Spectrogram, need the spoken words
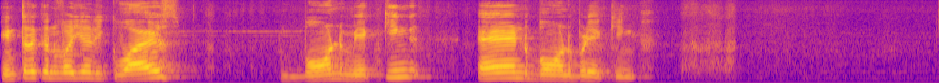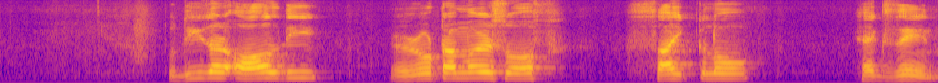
Interconversion requires bond making and bond breaking. So these are all the rotamers of cyclohexane.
